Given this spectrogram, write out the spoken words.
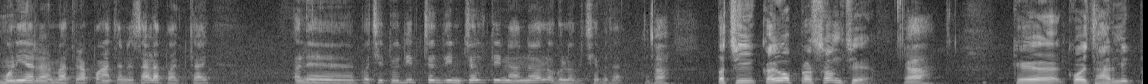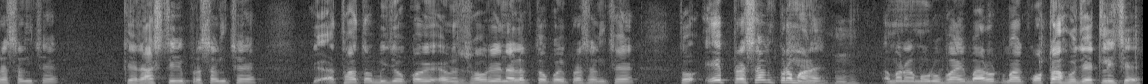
મણિયારા માત્રા પાંચ અને સાડા પાંચ થાય. અને પછી તો દીપચંદીન ચલતીના અને અલગ અલગ છે બધા. પછી કયો પ્રસંગ છે? હા. કે કોઈ ધાર્મિક પ્રસંગ છે કે રાષ્ટ્રીય પ્રસંગ છે કે અથવા તો બીજો કોઈ શૌર્યને લગતો કોઈ પ્રસંગ છે તો એ પ્રસંગ પ્રમાણે અમારા મોરુભાઈ બારોટમાં કોઠાહુ જેટલી છે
